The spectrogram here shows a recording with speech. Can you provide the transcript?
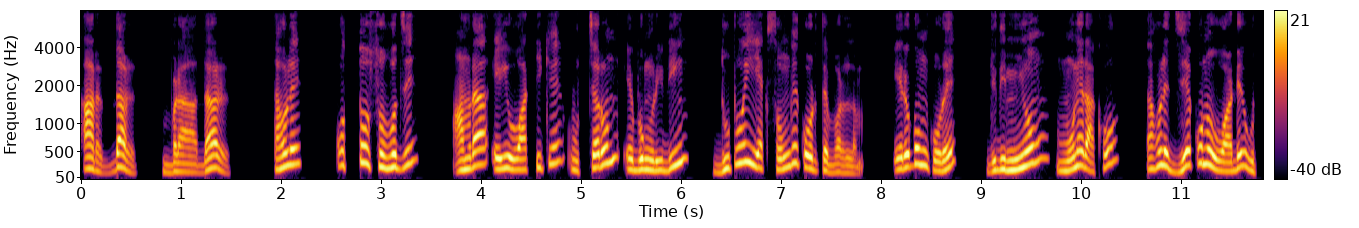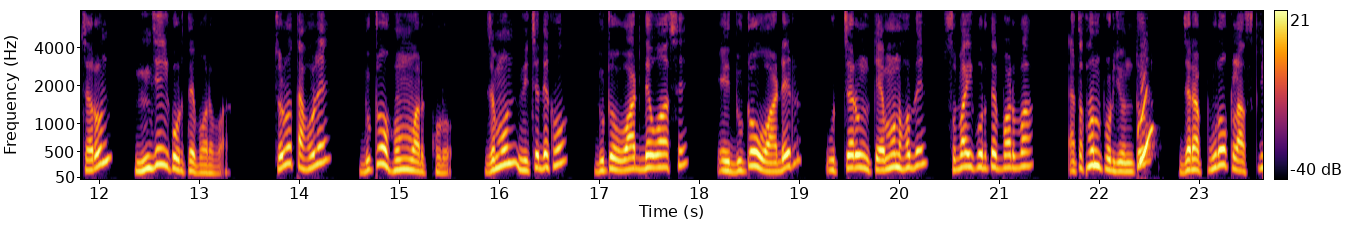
আর দার ব্রাদার তাহলে কত সহজে আমরা এই ওয়ার্ডটিকে উচ্চারণ এবং রিডিং দুটোই একসঙ্গে করতে পারলাম। এরকম করে যদি নিয়ম মনে রাখো, তাহলে যে কোনো ওয়ার্ডের উচ্চারণ নিজেই করতে পারবা। চলো তাহলে দুটো হোমওয়ার্ক করো। যেমন নিচে দেখো, দুটো ওয়ার্ড দেওয়া আছে। এই দুটো ওয়ার্ডের উচ্চারণ কেমন হবে সবাই করতে পারবা। এতক্ষণ পর্যন্ত যারা পুরো ক্লাসটি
